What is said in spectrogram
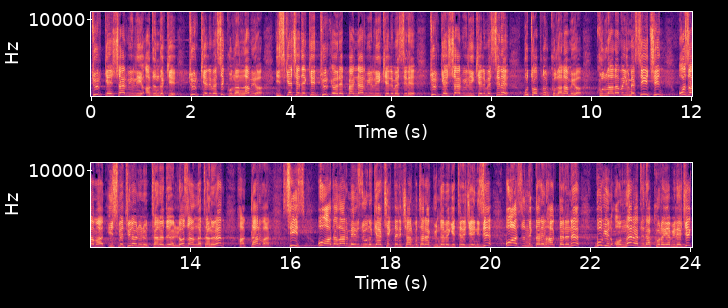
Türk Gençler Birliği adındaki Türk kelimesi kullanılamıyor. İskeçe'deki Türk Öğretmenler Birliği kelimesini, Türk Gençler Birliği kelimesini bu toplum kullanamıyor. Kullanabilmesi için o zaman İsmet İnönü'nün tanıdığı Lozan'la tanınan haklar var. Siz o adalar mevzunu gerçekleri çarpıtarak gündeme getireceğinizi, o azınlıkların haklarını bugün onlar adına koruyabilecek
